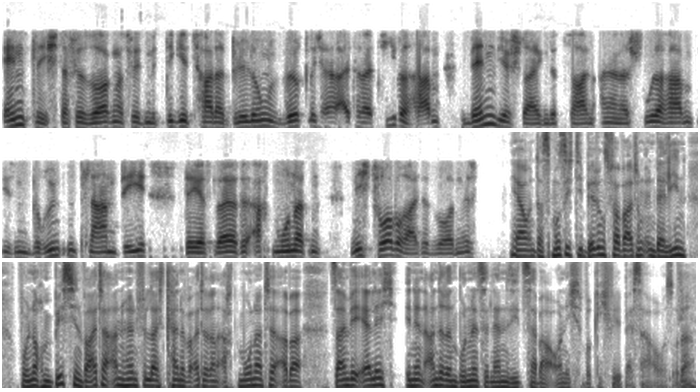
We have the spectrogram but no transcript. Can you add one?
endlich dafür sorgen, dass wir mit digitaler Bildung wirklich eine Alternative haben, wenn wir steigende Zahlen an einer Schule haben. Diesen berühmten Plan B, der jetzt leider seit acht Monaten nicht vorbereitet worden ist. Ja, und das muss sich die Bildungsverwaltung in Berlin wohl noch ein bisschen weiter anhören, vielleicht keine weiteren acht Monate, aber seien wir ehrlich, in den anderen Bundesländern sieht es aber auch nicht wirklich viel besser aus, oder?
